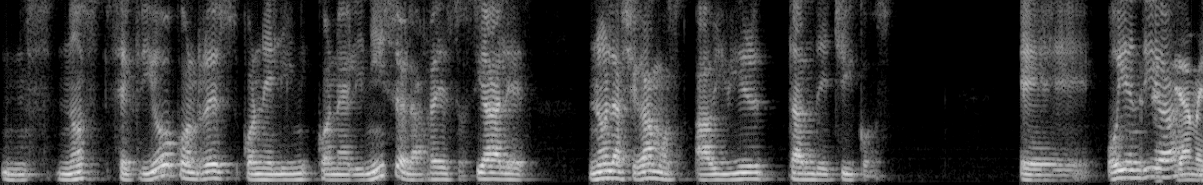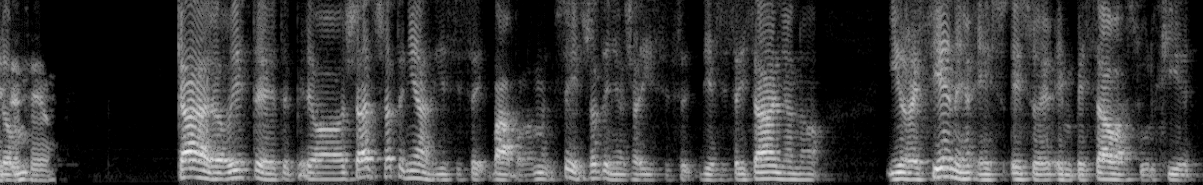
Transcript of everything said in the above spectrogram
nos, se crió con, redes, con, el, in- con el inicio de las redes sociales, no las llegamos a vivir tan de chicos. Eh, hoy en día, los-. Claro, viste, Te- pero ya, ya tenías 16, va, por lo menos, sí, yo tenía ya 16, 16 años, ¿no? Y recién es- eso empezaba a surgir.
